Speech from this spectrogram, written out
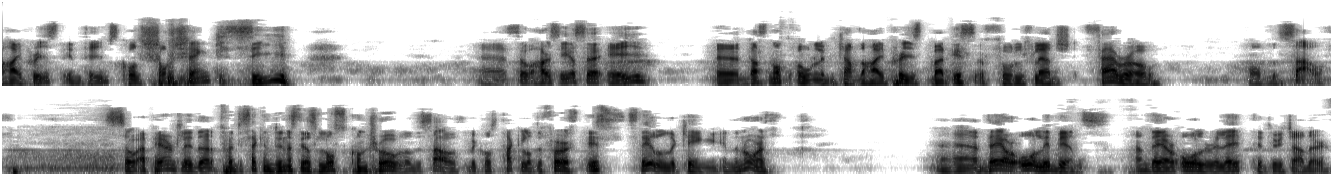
a high priest in Thebes called Shoshenq C. Uh, so Harsiese A uh, does not only become the high priest, but is a full-fledged pharaoh of the south. So apparently the 22nd dynasty has lost control of the south because Takelot I is still the king in the north. Uh, they are all Libyans and they are all related to each other.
